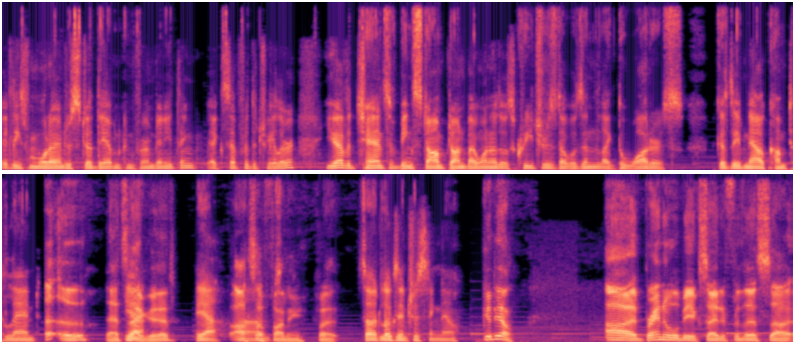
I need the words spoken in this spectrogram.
at least from what I understood, they haven't confirmed anything except for the trailer. You have a chance of being stomped on by one of those creatures that was in like the waters because they've now come to land. Uh oh, that's Yeah. not good. Yeah. Also um, funny, but So it looks interesting now. good deal. Uh, Brandon will be excited for this. Uh,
